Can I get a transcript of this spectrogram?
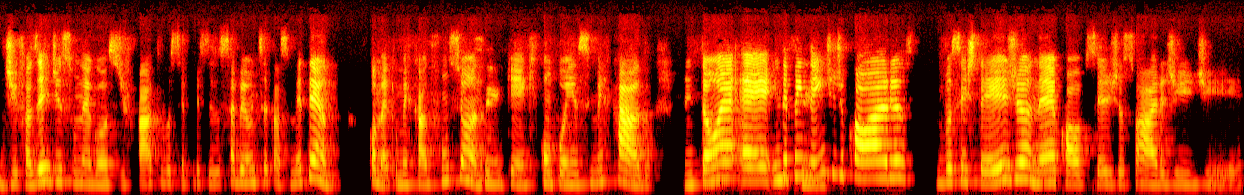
de fazer disso um negócio de fato, você precisa saber onde você está se metendo. Como é que o mercado funciona? Sim. Quem é que compõe esse mercado? Então, é, é independente de qual área você esteja, né? Qual seja a sua área de, de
